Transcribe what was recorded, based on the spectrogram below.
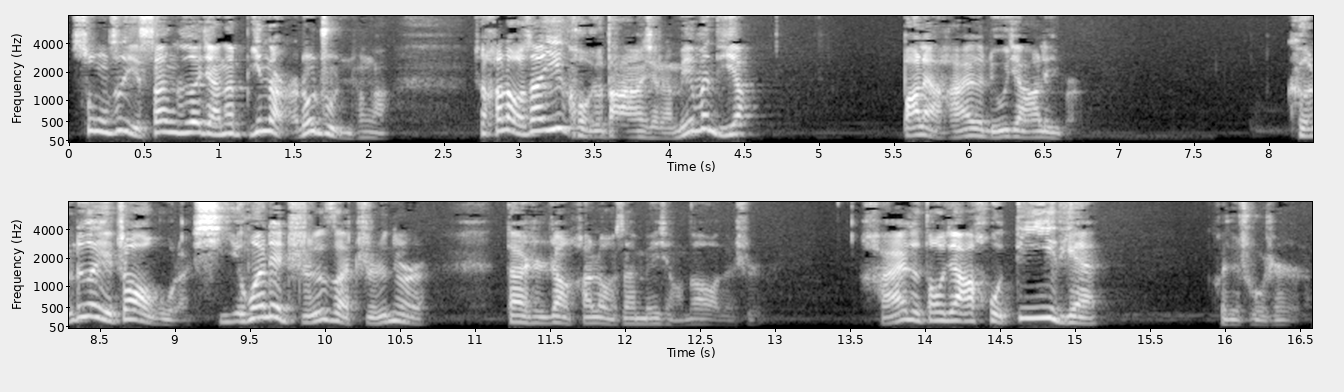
送自己三哥家，那比哪儿都准成啊！这韩老三一口就答应下来，没问题啊，把俩孩子留家里边，可乐意照顾了，喜欢这侄子侄女但是让韩老三没想到的是，孩子到家后第一天，可就出事了。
